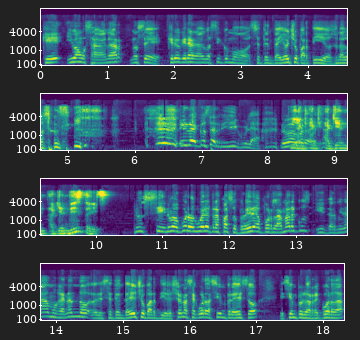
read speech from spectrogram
que íbamos a ganar, no sé, creo que eran algo así como 78 partidos, una cosa así. Era una cosa ridícula. No me ¿Y a, acuerdo. a- a quién, a quién disteis? No sé, no me acuerdo cuál era el traspaso, pero era por la Marcus y terminábamos ganando eh, 78 partidos. Yo no se acuerda siempre de eso y siempre lo recuerda.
